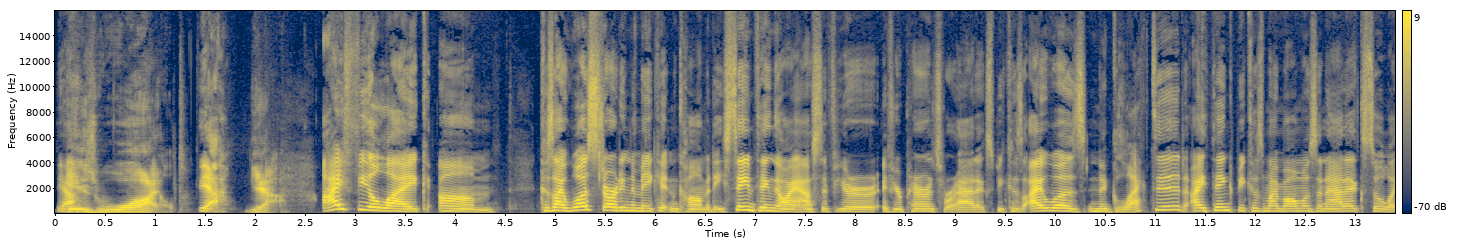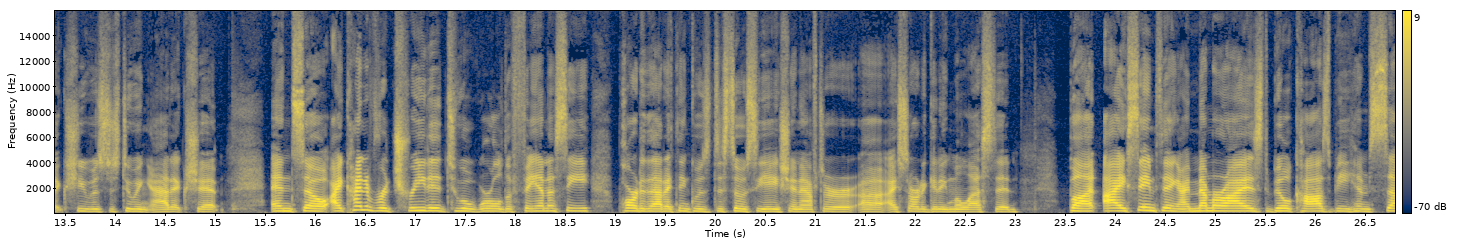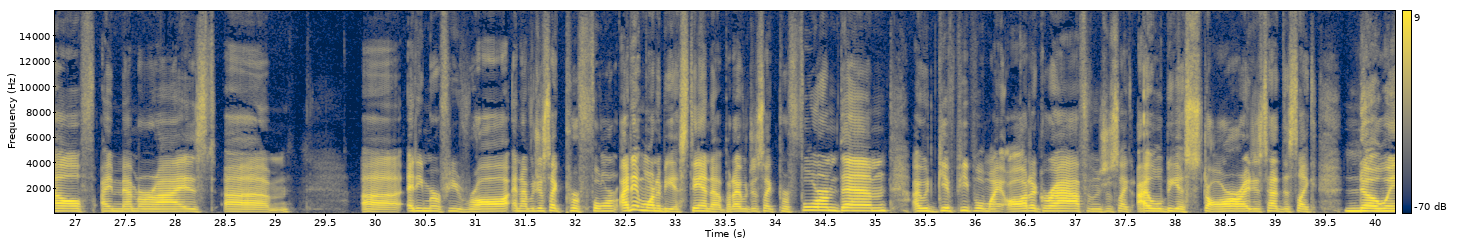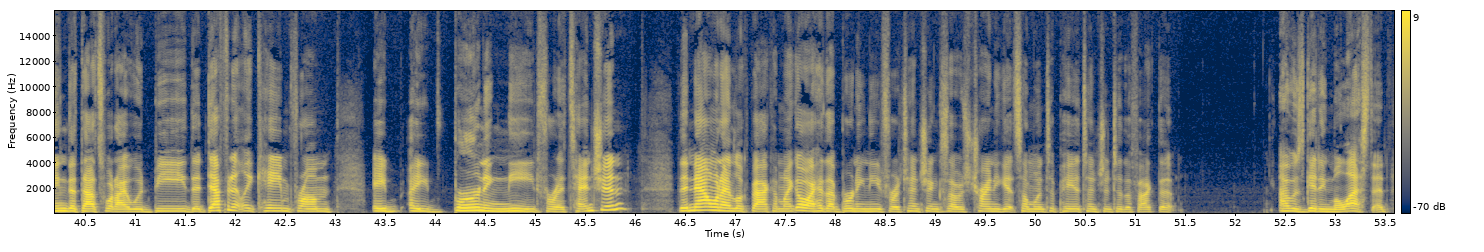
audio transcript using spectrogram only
Yeah. is wild. yeah. Yeah. I feel like um because I was starting to make it in comedy. Same thing though. I asked if your if your parents were addicts because I was neglected. I think because my mom was an addict, so like she was just doing addict shit, and so I kind of retreated to a world of fantasy. Part of that I think was dissociation after uh, I started getting molested. But I same thing. I memorized Bill Cosby himself. I memorized. Um, uh, Eddie Murphy Raw, and I would just like perform. I didn't want to be a stand up, but I would just like perform them. I would give people my autograph and was just like, I will be a star. I just had this like knowing that that's what I would be that definitely came from a, a burning need for attention that now when I look back, I'm like, oh, I had that burning need for attention because I was trying to get someone to pay attention to the fact that I was getting molested.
